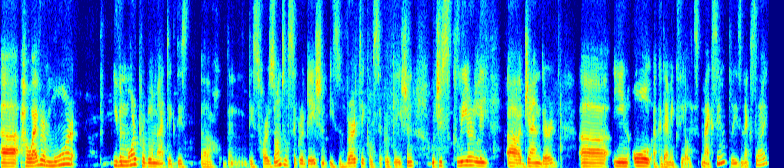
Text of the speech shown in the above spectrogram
Uh, however, more, even more problematic this, uh, than this horizontal segregation is vertical segregation, which is clearly uh, gendered uh, in all academic fields. Maxim, please, next slide.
